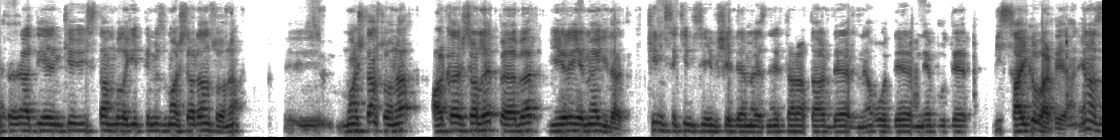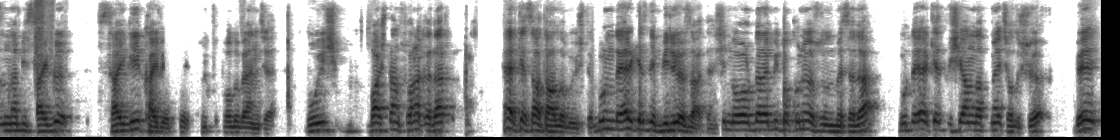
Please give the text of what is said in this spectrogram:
mesela diyelim ki İstanbul'a gittiğimiz maçlardan sonra e, maçtan sonra arkadaşlarla hep beraber bir yere yemeğe giderdik. Kimse kimseye bir şey demez. Ne taraftar der, ne o der, ne bu der. Bir saygı vardı yani. En azından bir saygı saygıyı kaybetti Türk futbolu bence. Bu iş baştan sona kadar herkes hatalı bu işte. Bunu da herkes de biliyor zaten. Şimdi orada bir dokunuyorsunuz mesela. Burada herkes bir şey anlatmaya çalışıyor ve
